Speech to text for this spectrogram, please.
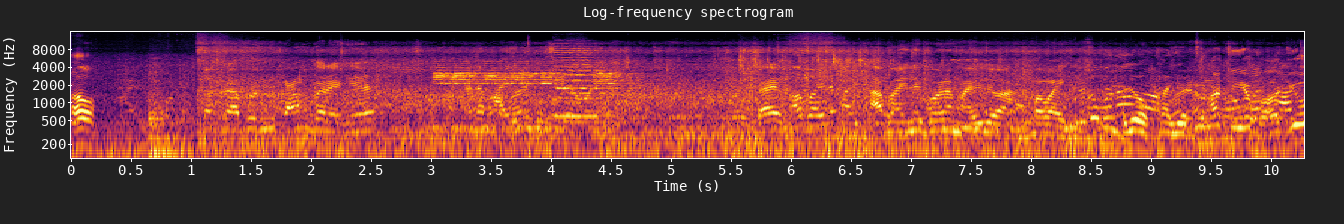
આવો. બરાબરનું કામ કરે છે. અને મારી સાહેબ આ ભાઈને કોને માર્યો? પવાઈ જો ખાલી આથી એ ભાગ્યો.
